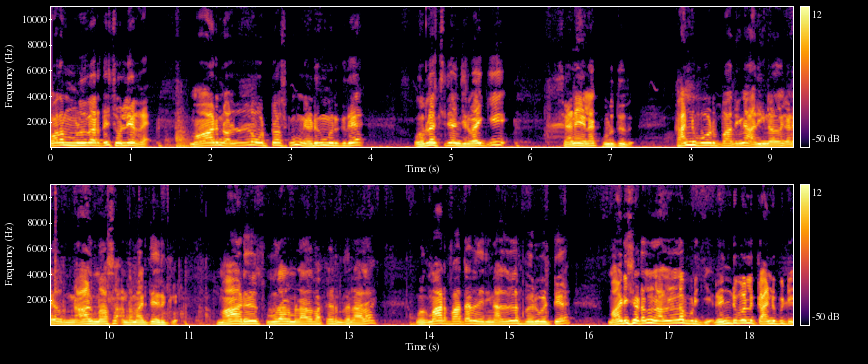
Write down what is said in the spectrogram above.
மொதல் முழு வாரத்தையும் சொல்லிடுறேன். மாடு நல்ல ஒட்டுவாசக்கும் நெடுகும் இருக்குது. ஒரு லட்சத்தி அஞ்சு ரூபாய்க்கு சினையெல்லாம் கொடுத்தது. கண்ணு போடு பார்த்தீங்கன்னா அதிக நல்ல கிடையாது. ஒரு நாலு மாதம் அந்த மாதிரி தான் இருக்குது மாடு சூதானம் இல்லாத பக்கம் இருந்ததுனால உங்களுக்கு மாடை பார்த்தாவே தெரியும். நல்ல பெருவெட்டு. மடி சட்டெல்லாம் நல்லா பிடிக்கும். ரெண்டு பல்லு கண்ணுக்குட்டி.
